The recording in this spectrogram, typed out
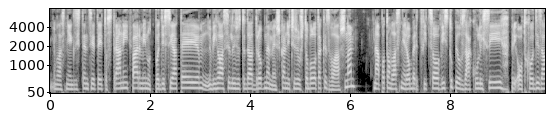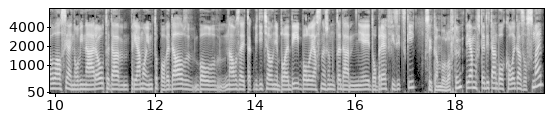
vlastne existencie tejto strany. Pár minút po 10. vyhlásili, že teda drobné meškanie, čiže už to bolo také zvláštne. No a potom vlastne Robert Fico vystúpil v zákulisí, pri odchode zavolal si aj novinárov, teda priamo im to povedal, bol naozaj tak viditeľne bledý, bolo jasné, že mu teda nie je dobré fyzicky. Si tam bola vtedy? Priamo vtedy tam bol kolega z Osme,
